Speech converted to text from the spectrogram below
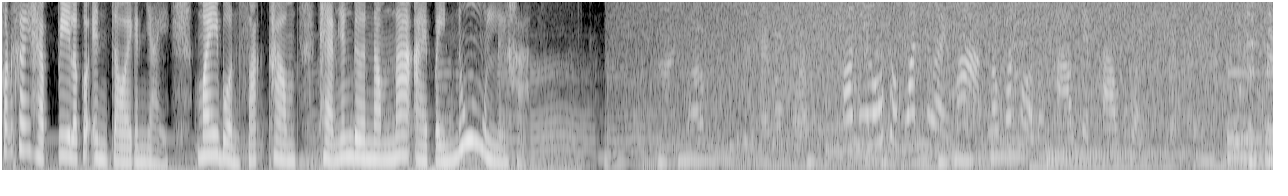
ค่อนข้าง happy แล้วก็ enjoy กันใหญ่ ไม่บ่นซักคำแถมยังเดินนำหน้าไอไปนู่นเลยค่ะตอนนี้รู้สึกว่าเหนื่อยมาก แล้วก็ถอดรองเท้าเจ็บเท้าด้วยรู้สึก fail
